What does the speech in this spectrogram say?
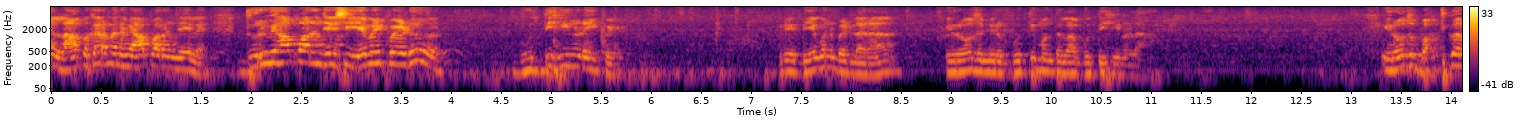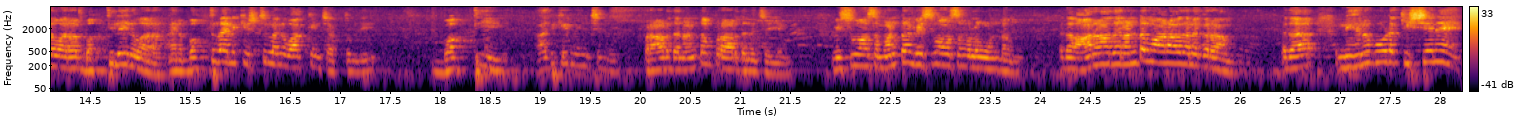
లాభకరమైన వ్యాపారం చేయలే. దుర్వ్యాపారం చేసి ఏమైపోయాడు? బుద్ధిహీనుడైపోయాడు. ప్రియ దేవుని బిడ్డలారా ఈరోజు మీరు బుద్ధిమంతులా బుద్ధిహీనులా? ఈరోజు భక్తి గలవారా భక్తి లేని వారా ఆయన భక్తులు ఆయనకి ఇష్టలని వాక్యం చెప్తుంది. భక్తి అధిగమించింది. ప్రార్థన అంటాం ప్రార్థన చెయ్యం. విశ్వాసం అంటాం విశ్వాసంలో ఉండం. లేదా ఆరాధన అంటాం ఆరాధనకు రాం. కదా నేను కూడా కిష్యనే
